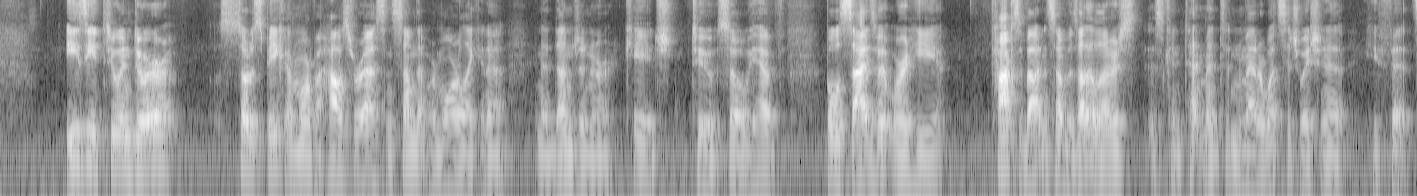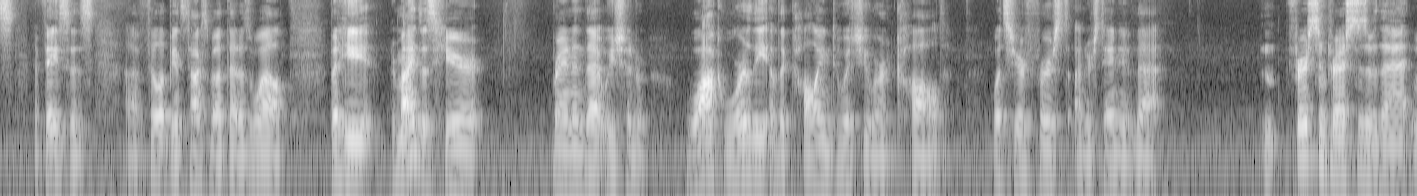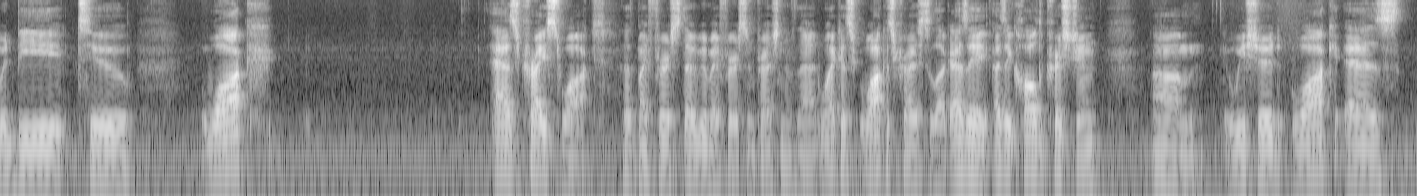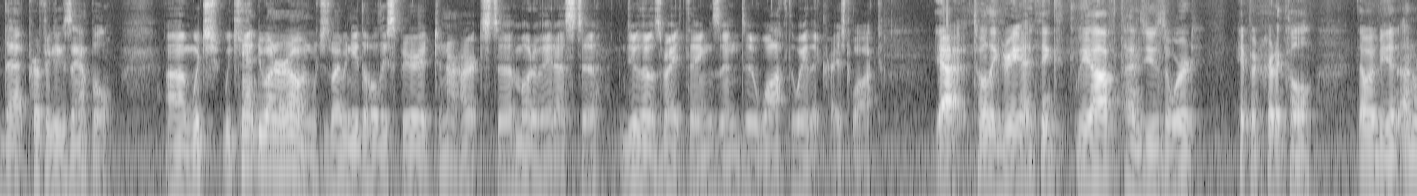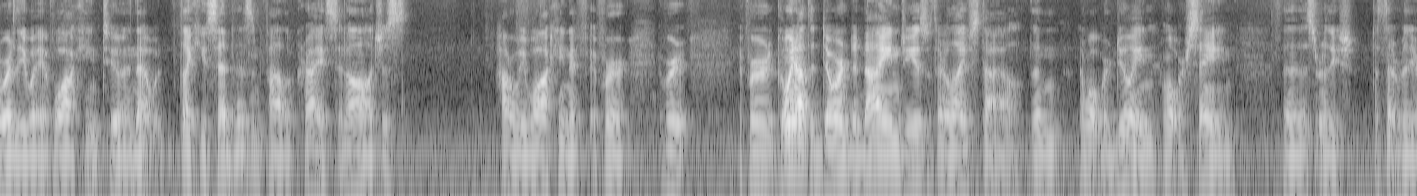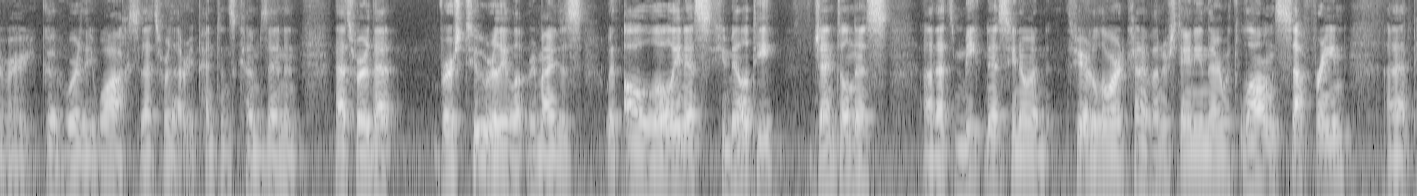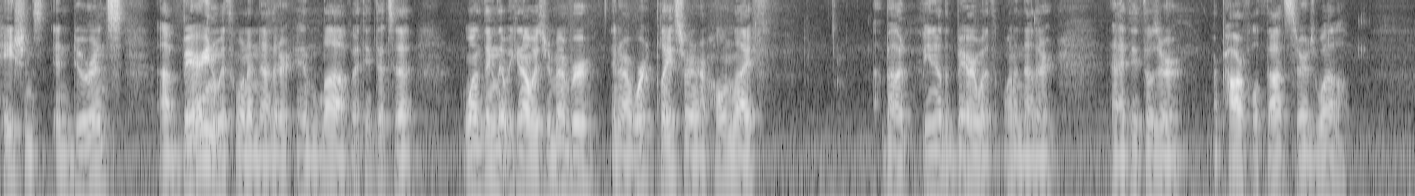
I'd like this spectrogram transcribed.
easy to endure, so to speak, on more of a house arrest, and some that were more like in a in a dungeon or cage too. So we have both sides of it where he talks about in some of his other letters is contentment no matter what situation he fits and faces. Uh, Philippians talks about that as well. But he reminds us here, Brandon, that we should walk worthy of the calling to which you were called. What's your first understanding of that? First impressions of that would be to walk as Christ walked. That's my first. That would be my first impression of that. Walk as walk as Christ to walk. As a as a called Christian, um, we should walk as that perfect example, um, which we can't do on our own. Which is why we need the Holy Spirit in our hearts to motivate us to do those right things and to walk the way that Christ walked. Yeah, totally agree. I think we oftentimes use the word hypocritical. That would be an unworthy way of walking too, and that would, like you said, doesn't follow Christ at all. Just how are we walking if, if we're if we're if we're going out the door and denying Jesus with our lifestyle, then and what we're doing and what we're saying, then doesn't really that's not really a very good worthy walk. So that's where that repentance comes in, and that's where that verse two really reminds us with all lowliness, humility, gentleness. Uh, that's meekness, you know, and fear of the Lord, kind of understanding there with long suffering, uh, that patience, endurance, uh, bearing with one another in love. I think that's a one thing that we can always remember in our workplace or in our home life about being able to bear with one another. And I think those are, are powerful thoughts there as well.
